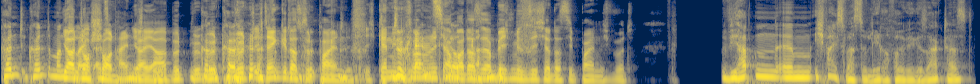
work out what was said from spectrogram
könnte, könnte man Ja, vielleicht doch schon. als peinlich Ja, ja. Wird, wird, wird, ich denke, das wird peinlich. Ich kenne ihn zwar noch nicht, aber da bin ich mir sicher, dass sie peinlich wird. Wir hatten, ähm, ich weiß, was du leere Folge gesagt hast.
